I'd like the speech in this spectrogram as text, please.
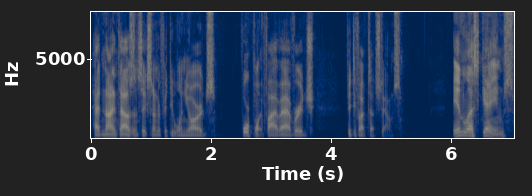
had 9,651 yards, 4.5 average, 55 touchdowns. In less games,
